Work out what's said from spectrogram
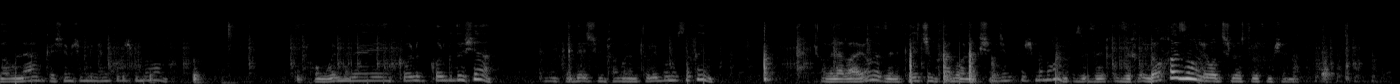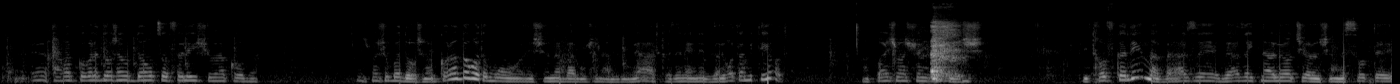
בעולם כשם שמקדש אותו בשם ברום. אנחנו אומרים את זה כל, כל קדושה. מקדש שמך בעולם, תלוי בנוסחים. אבל הרעיון הזה, את שמך בעולם, כשם אמרנו, זה, זה, זה, לא חזון לעוד שלושת אלפים שנה. איך הרב קורא לדור שלנו דור צופה לישועה קרובה. יש משהו בדור שלנו, כל הדורות אמרו שנה הבאה אמרו שנה מיד, אחרי זה נהנים, זה אמירות אמיתיות. אבל פה יש משהו שמבקש לדחוף קדימה, ואז, ואז ההתנהלויות שלנו שמנסות אה,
